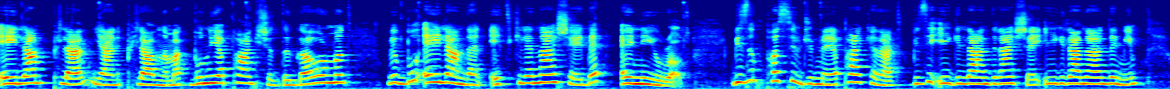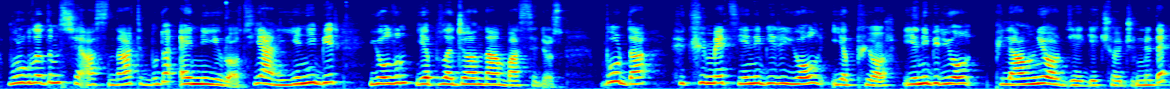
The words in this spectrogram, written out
Eylem plan yani planlamak. Bunu yapan kişi the government ve bu eylemden etkilenen şey de a new road. Bizim pasif cümle yaparken artık bizi ilgilendiren şey, ilgilendiren demeyeyim, vurguladığımız şey aslında artık burada a new road. Yani yeni bir yolun yapılacağından bahsediyoruz. Burada hükümet yeni bir yol yapıyor, yeni bir yol planlıyor diye geçiyor cümlede.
